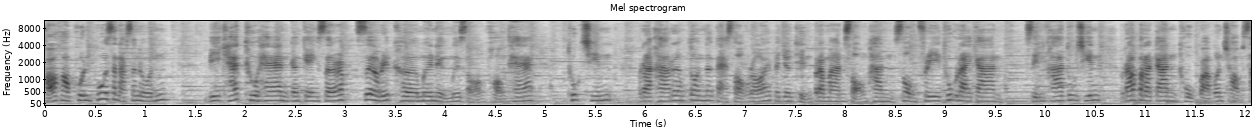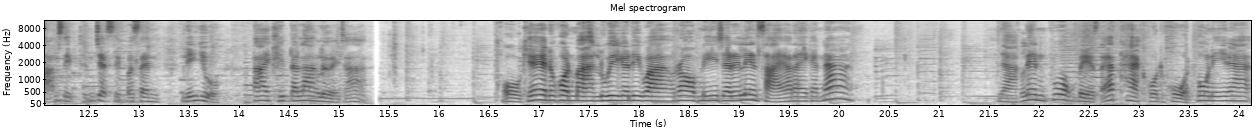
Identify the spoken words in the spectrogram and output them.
ขอขอบคุณผู้สนับสนุน b c a t Two Hand กางเกงเซิร์ฟเสื้อริปเคอร์มือ1มือ2ของแท้ ทุกชิ้น ราคาเริ่มต้นตั้งแต่ 200 ไปจนถึงประมาณ 2,000 ส่งฟรีทุกรายการ สินค้าทุกชิ้น รับประกันถูกกว่าบนช็อป 30-70%ลิงก์อยู่ใต้คลิปด้านล่างเลยจ้าโอเค ทุกคนมาลุยกันดีกว่า รอบนี้จะได้เล่นสายอะไรกันนะอยากเล่นพวกเบสแอ t แทกโหดๆพวกนี้นะ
